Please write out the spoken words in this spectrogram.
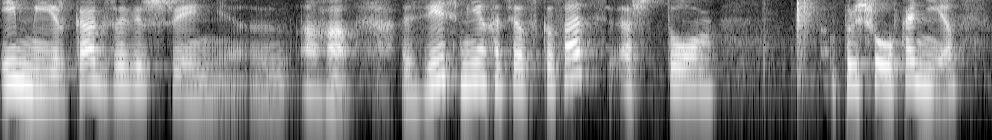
и мир как завершение. Ага. Здесь мне хотят сказать, что пришел конец.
